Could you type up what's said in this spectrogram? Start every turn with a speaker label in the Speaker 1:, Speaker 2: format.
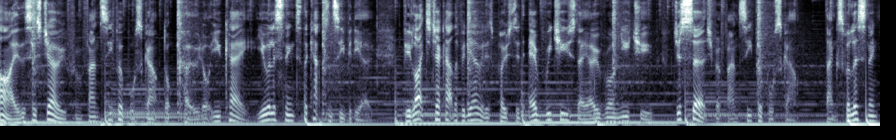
Speaker 1: Hi, this is Joe from fantasyfootballscout.co.uk. You are listening to the captaincy video. If you'd like to check out the video, it is posted every Tuesday over on YouTube. Just search for Fantasy Football Scout. Thanks for listening.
